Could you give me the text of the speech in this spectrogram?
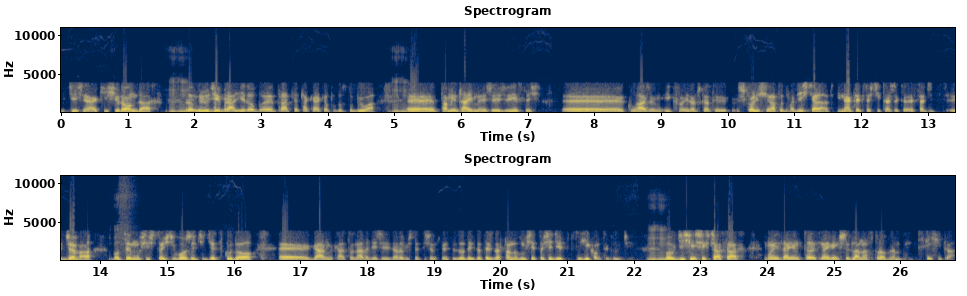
gdzieś na jakichś rondach. Ro, ludzie brali e, pracę taka, jaka po prostu była. E, pamiętajmy, że jeżeli jesteś e, kucharzem i, na przykład e, szkolisz się na to 20 lat i nagle ktoś ci każe e, sadzić drzewa, bo ty musisz coś włożyć dziecku do e, garnka, to nawet jeżeli zarobisz te 1500 zł, to też zastanówmy się, co się dzieje z psychiką tych ludzi. Bo w dzisiejszych czasach, moim zdaniem, to jest największy dla nas problem. Psychika.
